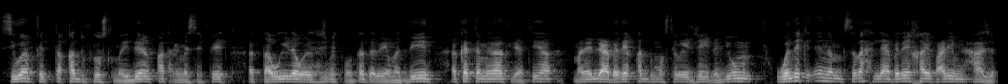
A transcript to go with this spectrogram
سواء في التقدم في وسط الميدان قطع المسافات الطويلة والهجمات المرتدة ريال مدريد التمريرات اللي يعطيها معناها اللاعب هذا قدم مستويات جيده اليوم. ولكن أنا بصراحة اللاعب هذا خايف عليه من حاجة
